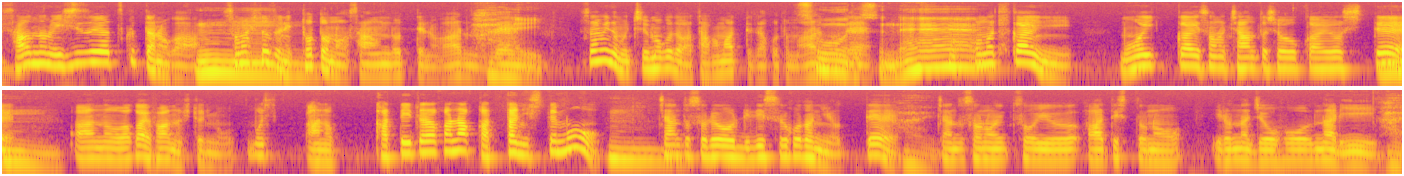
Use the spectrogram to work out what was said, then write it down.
サウンドの礎を作ったのが、はい、その一つにトトのサウンドっていうのがあるので、はい、そういう意味でも注目度が高まってたこともあるのでで、ね、この機会にもう一回そのちゃんと紹介をして、あの若いファンの人にももしあの買っていただかなかったにしても、ちゃんとそれをリリースすることによって、はい、ちゃんとそのそういうアーティストのいろんな情報なり、はい、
